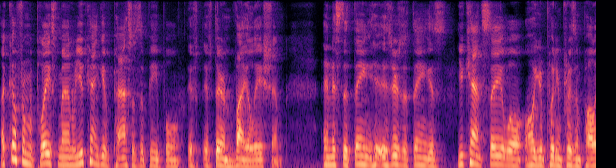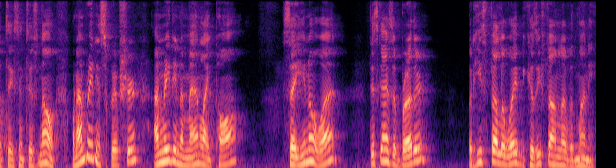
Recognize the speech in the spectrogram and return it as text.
I come from a place, man, where you can't give passes to people if, if they're in violation. And it's the thing, is here's the thing is you can't say, well, oh, you're putting prison politics into this. No, when I'm reading scripture, I'm reading a man like Paul say, you know what? This guy's a brother, but he's fell away because he fell in love with money.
